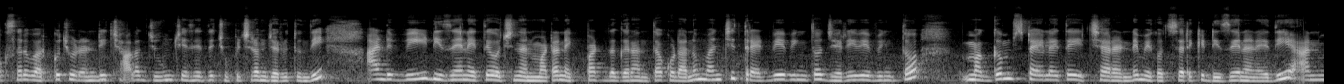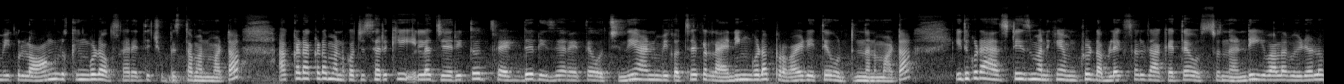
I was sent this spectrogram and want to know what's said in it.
ఒకసారి వర్క్ చూడండి. చాలా జూమ్ చేసి అయితే చూపించడం జరుగుతుంది. అండ్ వీ డిజైన్ అయితే వచ్చిందనమాట నెక్ పార్ట్ దగ్గర అంతా కూడాను. మంచి థ్రెడ్ వేవింగ్తో జెరీ వేవింగ్తో మగ్గం స్టైల్ అయితే ఇచ్చారండి. మీకు వచ్చేసరికి డిజైన్ అనేది. అండ్ మీకు లాంగ్ లుకింగ్ కూడా ఒకసారి అయితే చూపిస్తామన్నమాట. అక్కడక్కడ మనకు వచ్చేసరికి ఇలా జెరీతో థ్రెడ్ డిజైన్ అయితే వచ్చింది. అండ్ మీకు వచ్చేసరికి లైనింగ్ కూడా ప్రొవైడ్ అయితే ఉంటుందన్నమాట. ఇది కూడా యాస్టీజ్ మనకి ఎం టూ డబుల్ ఎక్స్ఎల్ దాకైతే వస్తుందండి. ఇవాళ వీడియోలో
